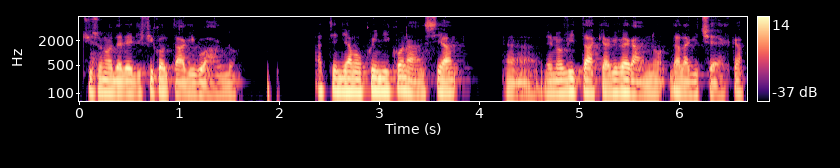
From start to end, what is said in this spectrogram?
ci sono delle difficoltà a riguardo. Attendiamo quindi con ansia eh, le novità che arriveranno dalla ricerca.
